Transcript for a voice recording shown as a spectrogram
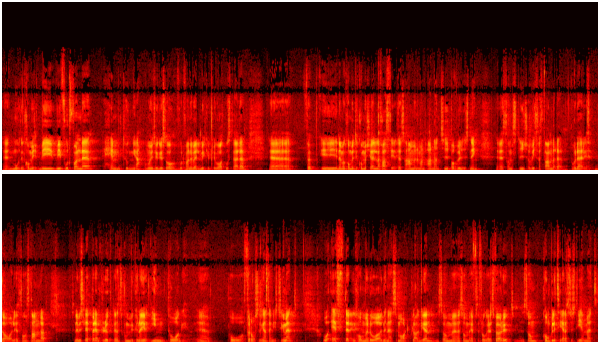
eh, mot en kommer vi, vi är fortfarande hemtunga, om man tycker så. Fortfarande väldigt mycket privatbostäder. Eh, för i, när man kommer till kommersiella fastigheter så använder man annan typ av belysning eh, som styrs av vissa standarder. Och där är Dali en sån standard. Så när vi släpper den produkten så kommer vi kunna göra ett intåg eh, på, för oss, ett ganska nytt segment. Och efter den kommer då den här smartpluggen som, eh, som efterfrågades förut, som kompletterar systemet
